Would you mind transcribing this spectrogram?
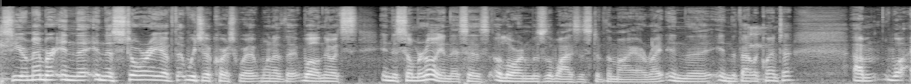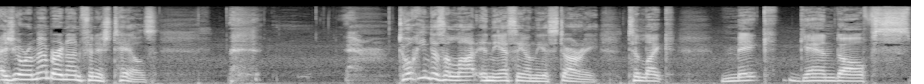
So you remember in the in the story of the, which of course were one of the well no it's in the Silmarillion that says Olorin was the wisest of the Maiar right in the in the Valaquenta. Um, well, as you'll remember in Unfinished Tales, Tolkien does a lot in the essay on the Istari to like make Gandalf's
